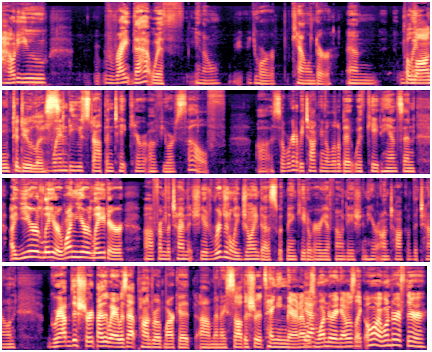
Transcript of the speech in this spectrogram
how do you write that with you know your calendar and The when- long to do list. when do you stop and take care of yourself? Uh, so we're going to be talking a little bit with Kate Hansen a year later, one year later, uh, from the time that she had originally joined us with Mankato Area Foundation here on Talk of the Town. Grabbed the shirt. By the way, I was at Pond Road Market um, and I saw the shirts hanging there, and I was wondering. I was like, oh, I wonder if they're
